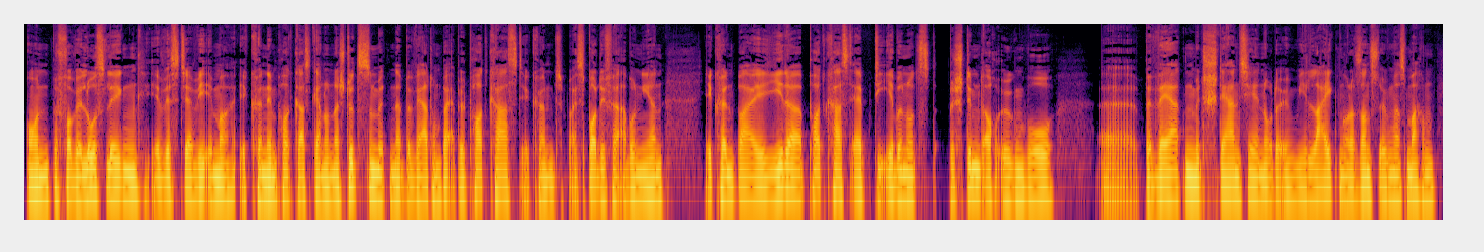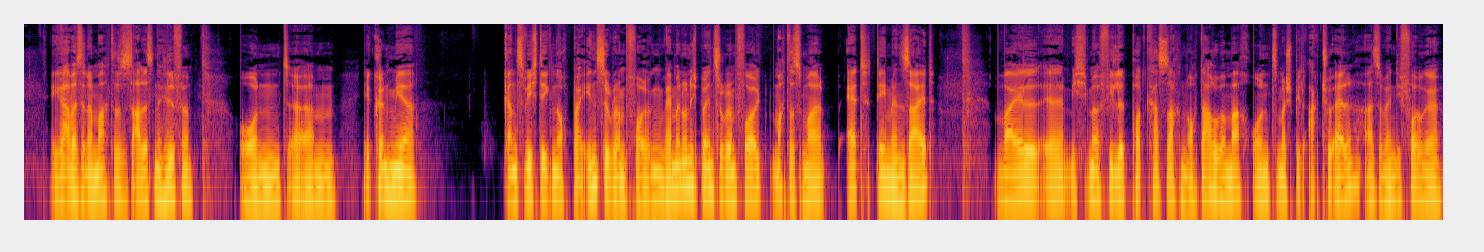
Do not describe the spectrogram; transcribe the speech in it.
Und bevor wir loslegen, ihr wisst ja wie immer, ihr könnt den Podcast gerne unterstützen mit einer Bewertung bei Apple Podcast, ihr könnt bei Spotify abonnieren, ihr könnt bei jeder Podcast-App, die ihr benutzt, bestimmt auch irgendwo äh, bewerten mit Sternchen oder irgendwie liken oder sonst irgendwas machen. Egal was ihr da macht, das ist alles eine Hilfe. Und ähm, ihr könnt mir ganz wichtig noch bei Instagram folgen. Wenn ihr noch nicht bei Instagram folgt, macht das mal, at Seid, weil äh, ich immer viele Podcast-Sachen auch darüber mache und zum Beispiel aktuell, also wenn die Folge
